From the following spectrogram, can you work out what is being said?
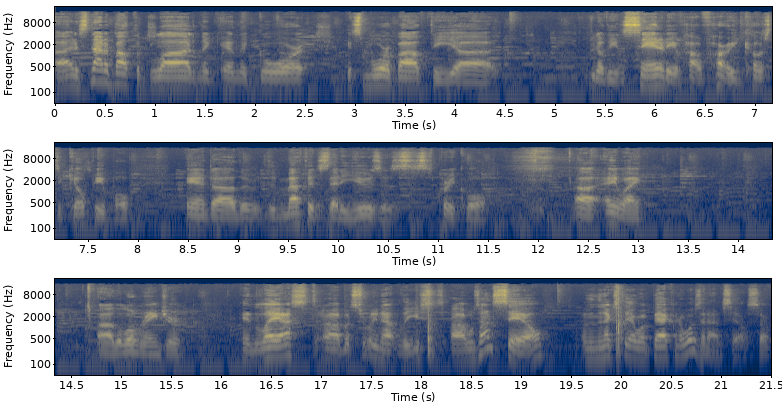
Uh, and it's not about the blood and the, and the gore. It's more about the uh, you know the insanity of how far he goes to kill people and uh, the the methods that he uses. It's pretty cool. Uh, anyway, uh, the Lone Ranger, and last uh, but certainly not least, was on sale. And then the next day I went back and it wasn't on sale. So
